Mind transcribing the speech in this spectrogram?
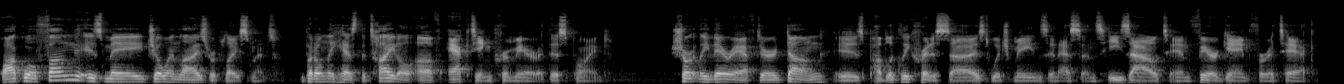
Hua Guofeng is made Zhou Enlai's replacement, but only has the title of acting premier at this point. Shortly thereafter, Deng is publicly criticized, which means, in essence, he's out and fair game for attack.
